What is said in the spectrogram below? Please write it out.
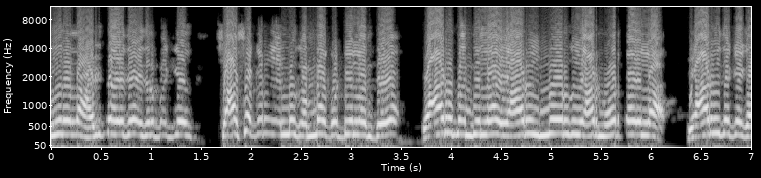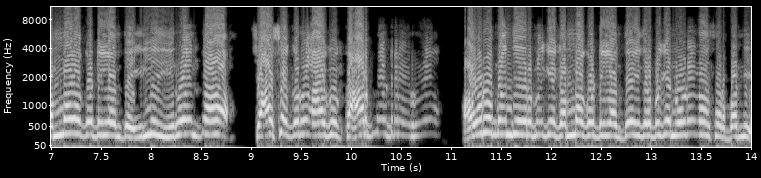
ನೀರೆಲ್ಲ ಹರಿತಾ ಇದೆ. ಇದ್ರ ಬಗ್ಗೆ ಶಾಸಕರು ಎಲ್ಲೂ ಗಮನ ಕೊಟ್ಟಿಲ್ಲಂತೆ. ಯಾರು ಬಂದಿಲ್ಲ ಯಾರು ಇನ್ನೂವರೆಗೂ ಯಾರು ನೋಡ್ತಾ ಇಲ್ಲ. ಯಾರು ಇದಕ್ಕೆ ಗಮನ ಕೊಟ್ಟಿಲ್ಲ ಅಂತೆ ಇಲ್ಲಿ ಇರುವಂತಹ ಶಾಸಕರು ಹಾಗೂ ಕಾರ್ಪೊರೇಟರ್ ಅವರು ಅವರು ಬಂದು ಇದ್ರ ಬಗ್ಗೆ ಗಮನ ಕೊಟ್ಟಿಲ್ಲ ಅಂತೆ ಇದ್ರ ಬಗ್ಗೆ ನೋಡೋಣ ಸರ್ ಬನ್ನಿ.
